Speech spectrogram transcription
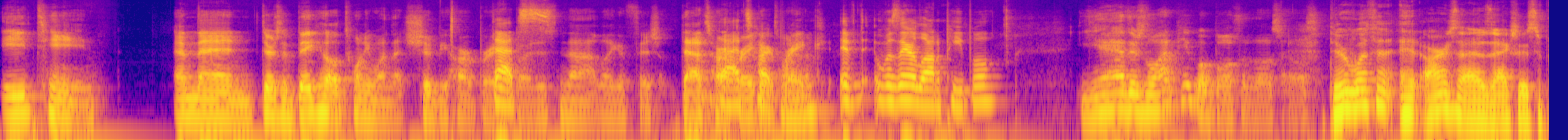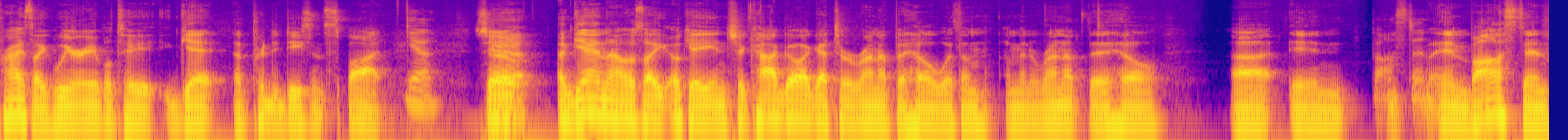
18. And then there's a big hill at 21 that should be Heartbreak, That's- but it's not like official. That's Heartbreak. That's at 21? Heartbreak. If was there a lot of people? Yeah, there's a lot of people at both of those hills. There wasn't at ours. I was actually surprised. Like we were able to get a pretty decent spot. Yeah. So Yeah. again, I was like, okay, in Chicago, I got to run up a hill with them. I'm going to run up the hill uh, in Boston. in Boston,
